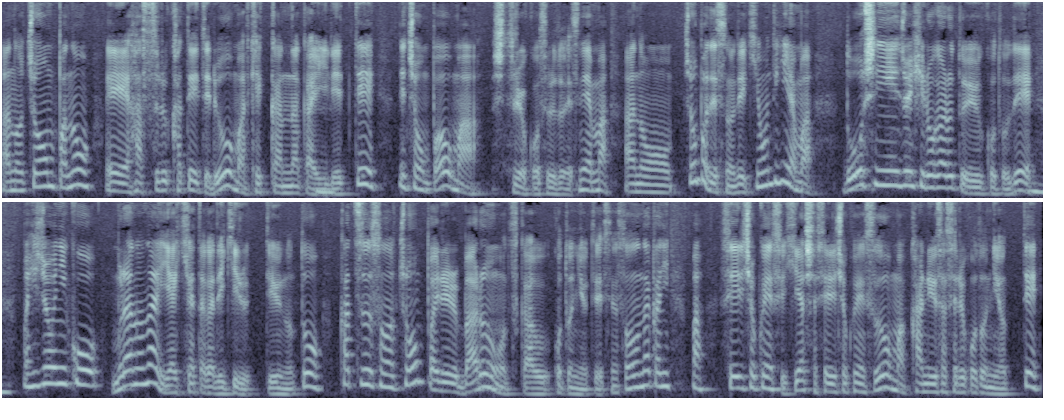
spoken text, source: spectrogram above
あの超音波の、えー、発するカテーテルをまあ血管の中に入れてで超音波をまあ出力をするとですね、まあ、あの超音波ですので基本的にはまあ同心円状に広がるということで、まあ、非常にこうムラのない焼き方ができるっていうのとかつその超音波入れるバルーンを使うことによってですねその中にまあ生理食塩水冷やした生理食塩水をまあ還流させることによって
